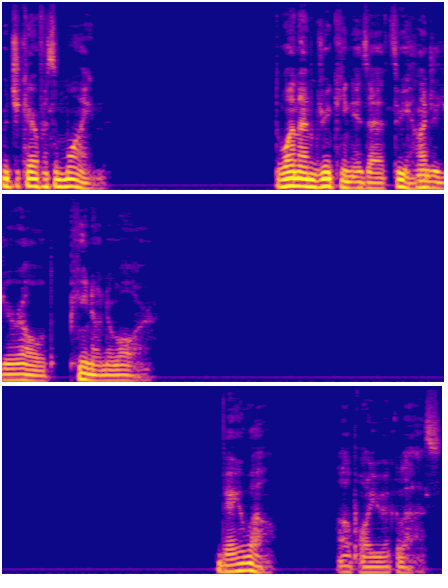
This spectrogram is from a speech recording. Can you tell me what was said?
Would you care for some wine? The one I'm drinking is a 300 year old Pinot Noir. Very well. I'll pour you a glass.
